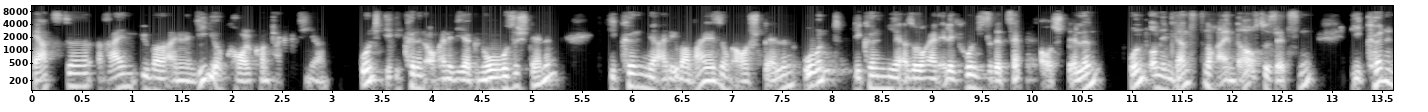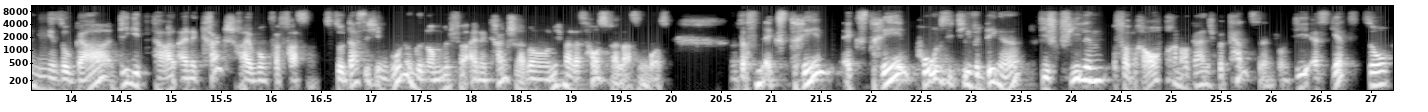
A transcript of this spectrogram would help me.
Ärzte rein über einen Videocall kontaktieren und die können auch eine Diagnose stellen, die können mir eine Überweisung ausstellen und die können mir also ein elektronisches Rezept ausstellen. Und um dem Ganzen noch einen draufzusetzen, die können mir sogar digital eine Krankschreibung verfassen, sodass ich im Grunde genommen für eine Krankschreibung noch nicht mal das Haus verlassen muss. Das sind extrem, extrem positive Dinge, die vielen Verbrauchern noch gar nicht bekannt sind und die erst jetzt so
